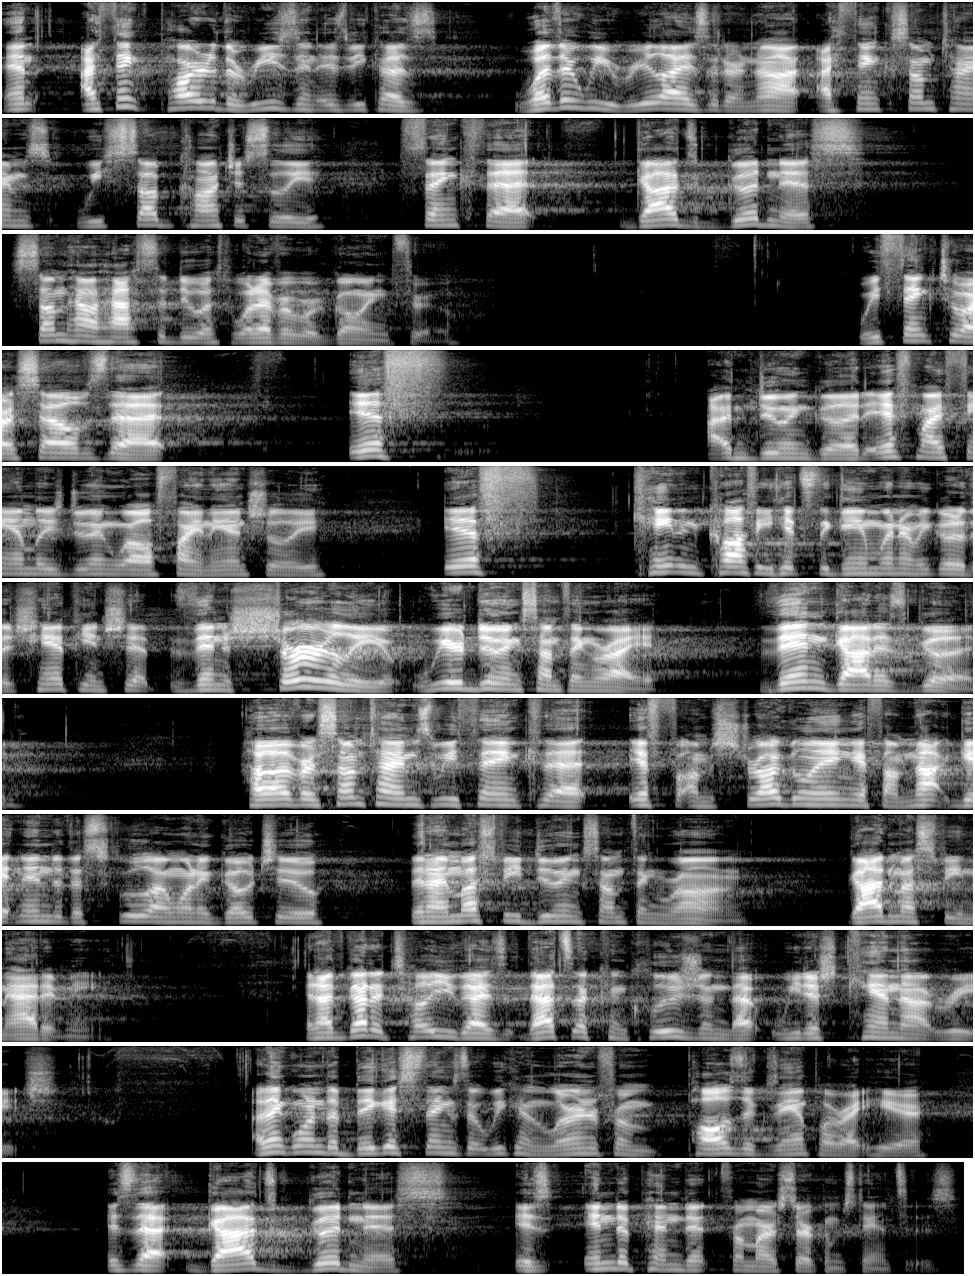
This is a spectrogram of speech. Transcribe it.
And I think part of the reason is because whether we realize it or not, I think sometimes we subconsciously think that God's goodness somehow has to do with whatever we're going through. We think to ourselves that if I'm doing good, if my family's doing well financially, if Canaan Coffee hits the game winner and we go to the championship, then surely we're doing something right. Then God is good. However, sometimes we think that if I'm struggling, if I'm not getting into the school I want to go to, then I must be doing something wrong. God must be mad at me. And I've got to tell you guys, that's a conclusion that we just cannot reach. I think one of the biggest things that we can learn from Paul's example right here is that God's goodness is independent from our circumstances.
